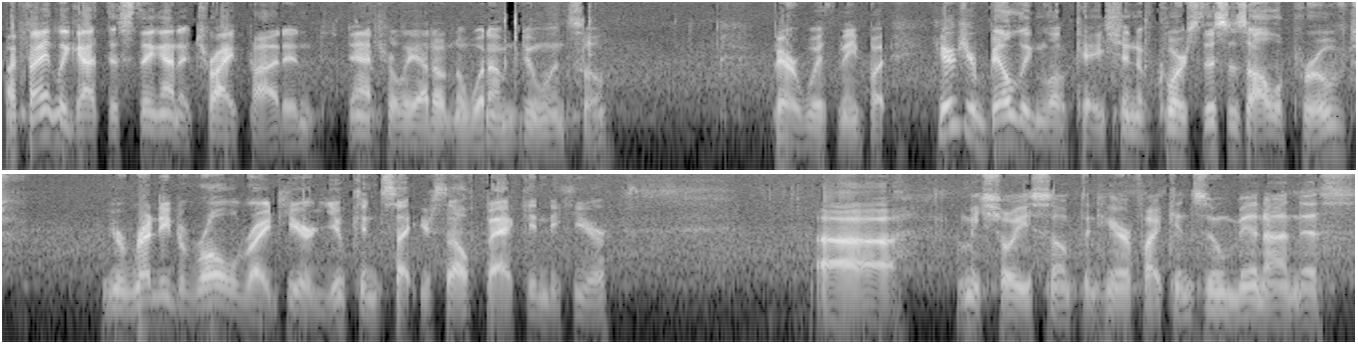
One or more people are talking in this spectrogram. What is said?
I finally got this thing on a tripod and naturally I don't know what I'm doing so bear with me. But here's your building location. Of course this is all approved. You're ready to roll right here. You can set yourself back into here. Uh, let me show you something here if I can zoom in on this.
